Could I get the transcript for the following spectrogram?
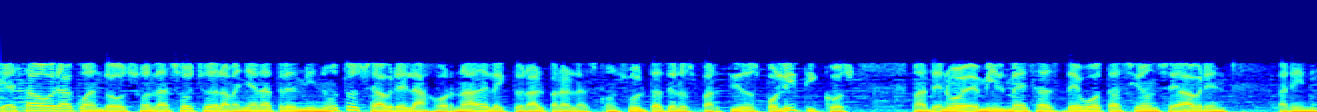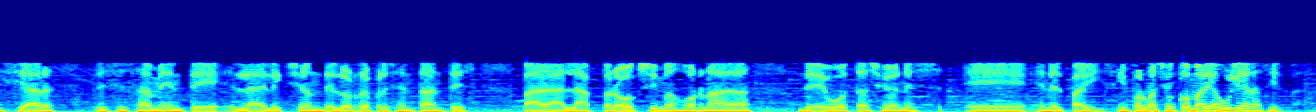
Y a esta hora, cuando son las 8 de la mañana, tres minutos, se abre la jornada electoral para las consultas de los partidos políticos. Más de 9.000 mesas de votación se abren para iniciar precisamente la elección de los representantes para la próxima jornada de votaciones eh, en el país. Información con María Juliana Silva.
